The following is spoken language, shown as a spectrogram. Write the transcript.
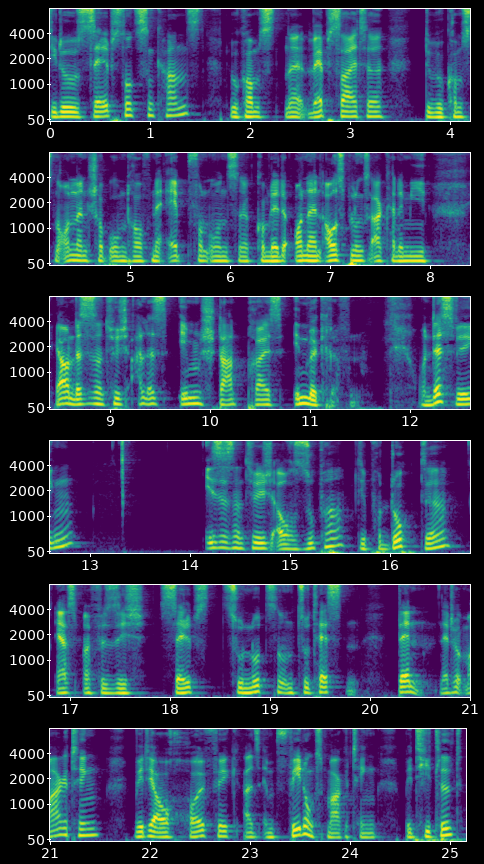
die du selbst nutzen kannst. Du bekommst eine Webseite, du bekommst einen Online-Shop obendrauf, eine App von uns, eine komplette Online-Ausbildungsakademie. Ja, und das ist natürlich alles im Startpreis inbegriffen. Und deswegen ist es natürlich auch super, die Produkte erstmal für sich selbst zu nutzen und zu testen. Denn Network Marketing wird ja auch häufig als Empfehlungsmarketing betitelt,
